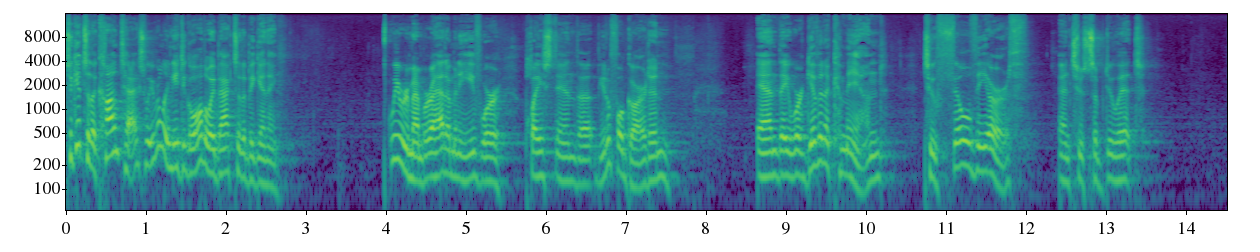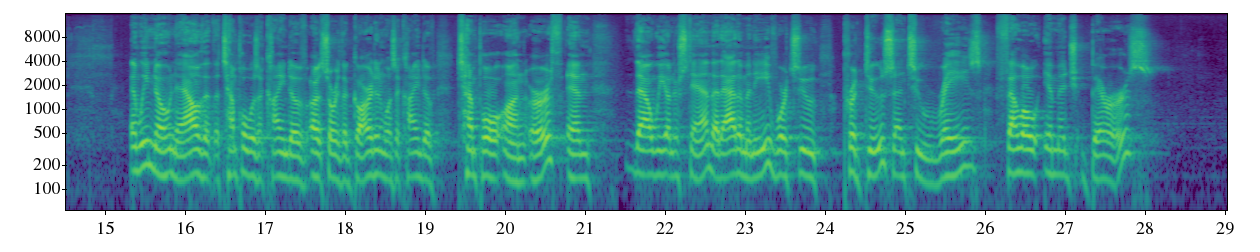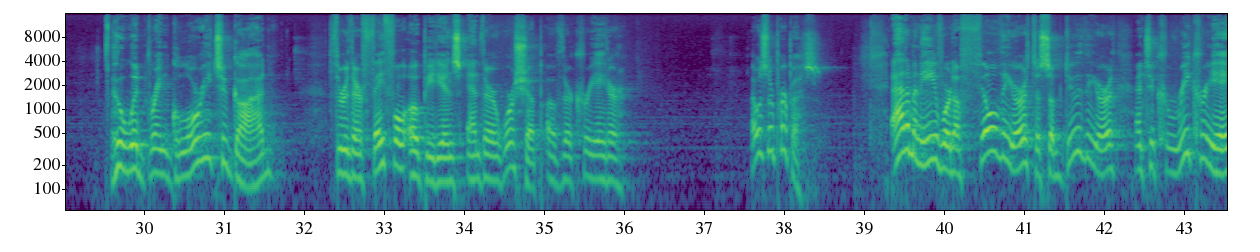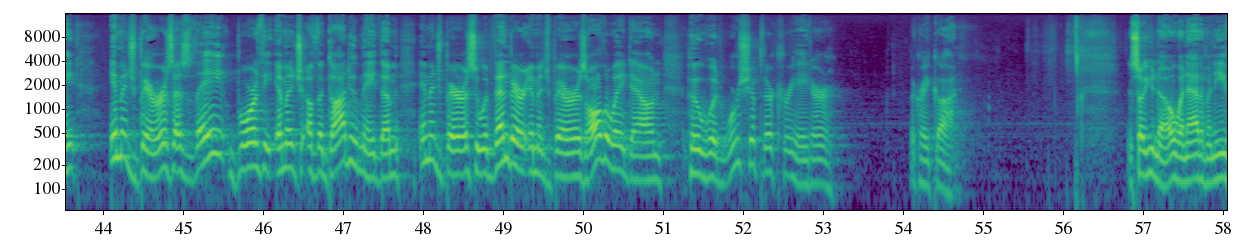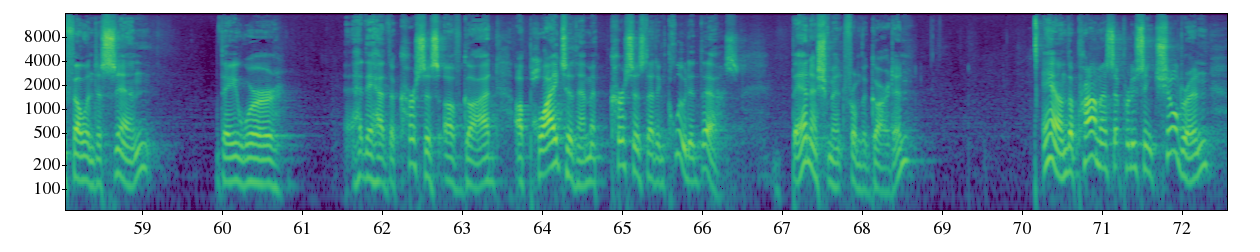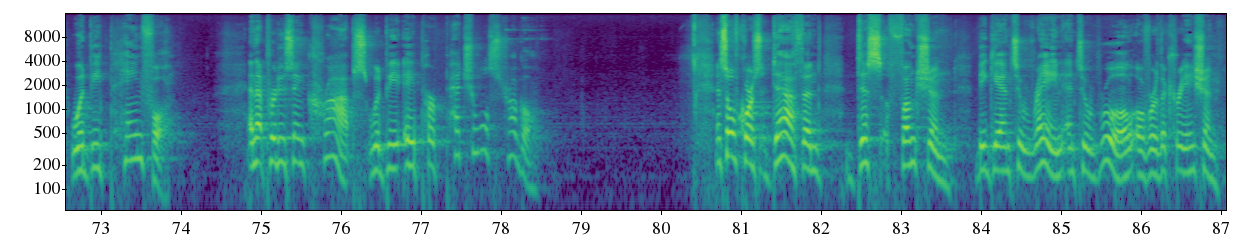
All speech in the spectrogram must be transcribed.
To get to the context, we really need to go all the way back to the beginning. We remember Adam and Eve were placed in the beautiful garden and they were given a command to fill the earth and to subdue it. And we know now that the temple was a kind of, uh, sorry, the garden was a kind of temple on earth. And now we understand that Adam and Eve were to produce and to raise fellow image bearers who would bring glory to God through their faithful obedience and their worship of their Creator. That was their purpose. Adam and Eve were to fill the earth, to subdue the earth, and to recreate image bearers as they bore the image of the God who made them, image bearers who would then bear image bearers all the way down, who would worship their Creator, the great God. And so you know, when Adam and Eve fell into sin, they were they had the curses of God applied to them, curses that included this banishment from the garden, and the promise that producing children would be painful, and that producing crops would be a perpetual struggle. And so, of course, death and dysfunction began to reign and to rule over the creation.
